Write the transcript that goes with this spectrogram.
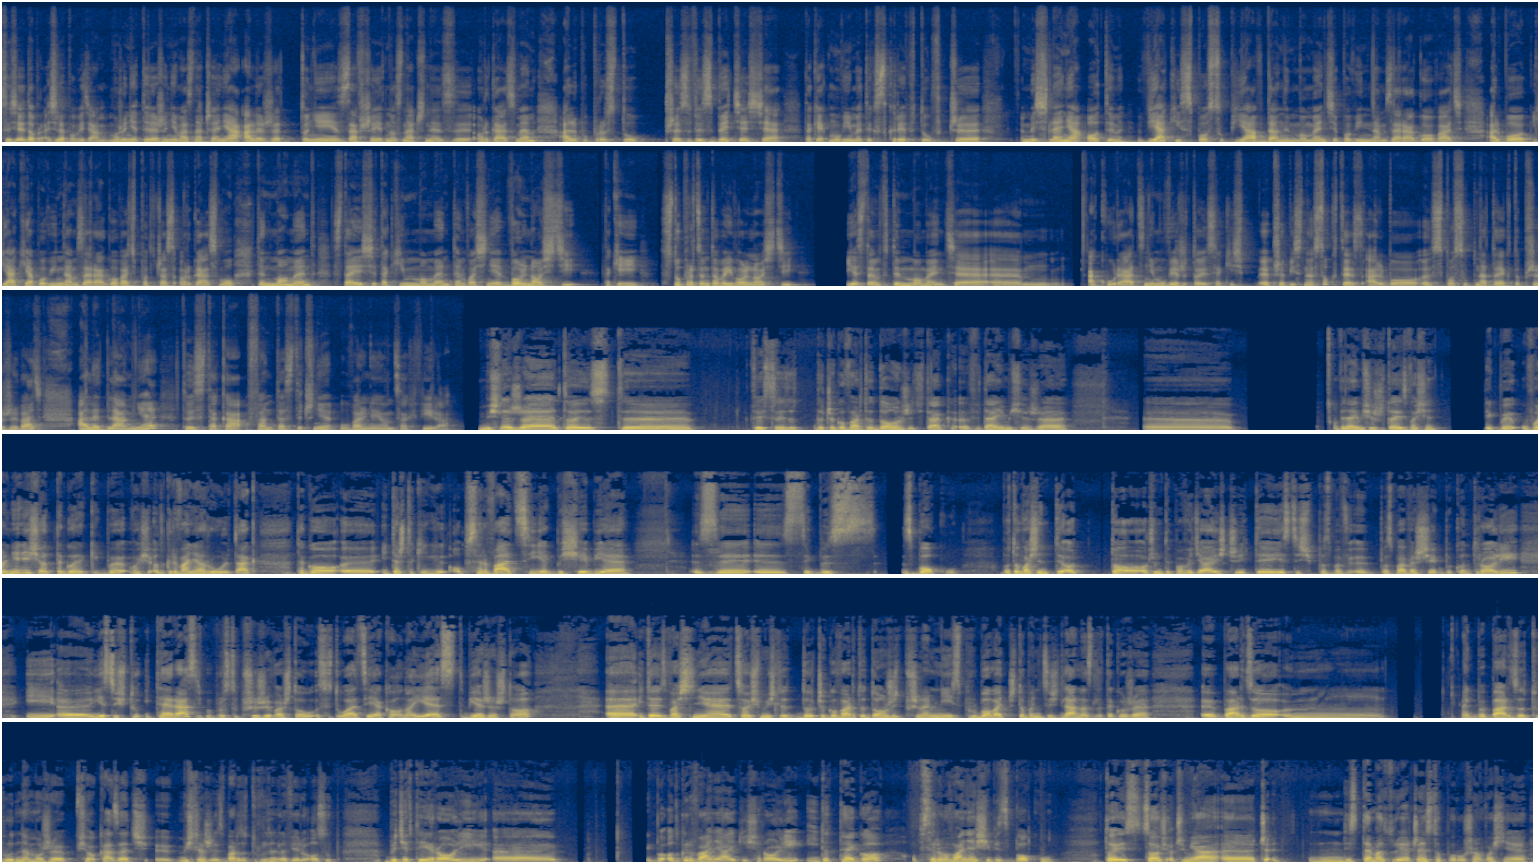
W sensie, dobra, źle powiedziałam. Może nie tyle, że nie ma znaczenia, ale że to nie jest zawsze jednoznaczne z orgazmem, ale po prostu przez wyzbycie się, tak jak mówimy, tych skryptów, czy myślenia o tym, w jaki sposób ja w danym momencie powinnam zareagować, albo jak ja powinnam zareagować podczas orgazmu, ten moment staje się takim momentem właśnie wolności, takiej stuprocentowej wolności. Jestem w tym momencie akurat, nie mówię, że to jest jakiś e, przepis na sukces albo e, sposób na to, jak to przeżywać, ale dla mnie to jest taka fantastycznie uwalniająca chwila. Myślę, że to jest e, to jest coś, do, do czego warto dążyć, tak? Wydaje mi się, że wydaje mi się, że to jest właśnie jakby uwolnienie się od tego jakby właśnie odgrywania ról, tak? Tego i też takiej obserwacji jakby siebie z, e, z jakby z, z boku. Bo to właśnie ty, o, to, o czym ty powiedziałeś, czyli ty jesteś, pozbawi pozbawiasz się jakby kontroli i e, jesteś tu i teraz i po prostu przeżywasz tą sytuację, jaka ona jest, bierzesz to E, I to jest właśnie coś, myślę, do czego warto dążyć, przynajmniej spróbować, czy to będzie coś dla nas, dlatego że e, bardzo. Mm, jakby bardzo trudne może się okazać, e, myślę, że jest bardzo trudne dla wielu osób, bycie w tej roli, jakby odgrywania jakiejś roli i do tego obserwowania siebie z boku. To jest coś, o czym ja mm, jest temat, który ja często poruszam, właśnie,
